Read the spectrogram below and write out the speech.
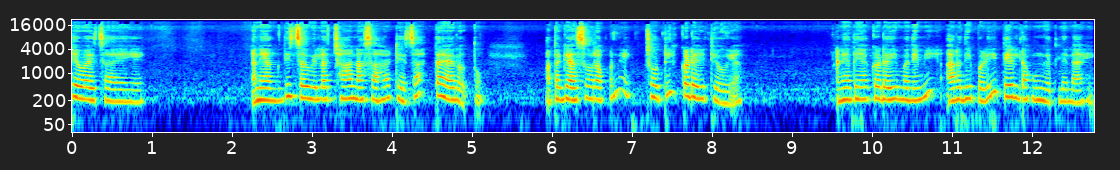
ठेवायचं आहे हे. आणि अगदी चवीला छान असा हा ठेचा तयार होतो. आता गॅसवर आपण एक छोटी कढई ठेवूया. आणि आता या कढईमध्ये मी अर्धी पळी तेल टाकून घेतलेलं आहे.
